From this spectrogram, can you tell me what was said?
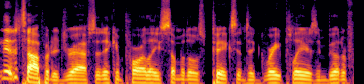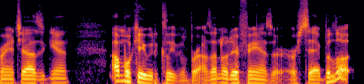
near the top of the draft so they can parlay some of those picks into great players and build a franchise again. I'm okay with the Cleveland Browns. I know their fans are, are sad, but look,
